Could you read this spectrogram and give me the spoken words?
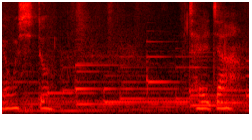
영호 씨도 잘 자.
